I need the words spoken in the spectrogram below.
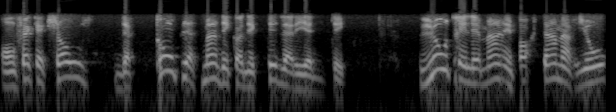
on fait quelque chose de complètement déconnecté de la réalité. L'autre élément important, Mario,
